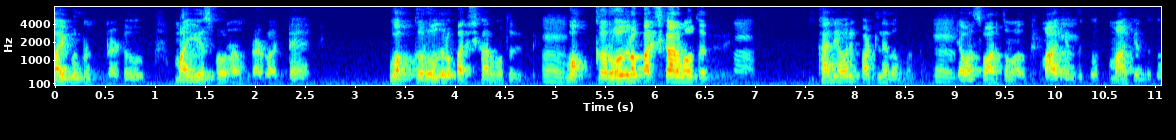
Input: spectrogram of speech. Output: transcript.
బైబుల్ అంటున్నాడు మా యేసుపవన్ అంటున్నాడు అంటే ఒక్క రోజులో పరిష్కారం అవుతుంది. ఒక్క రోజులో పరిష్కారం అవుతుంది. కానీ ఎవరికి పట్టలేదమ్మా. ఎవరి స్వార్థం వాళ్ళది మాకెందుకు మాకెందుకు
